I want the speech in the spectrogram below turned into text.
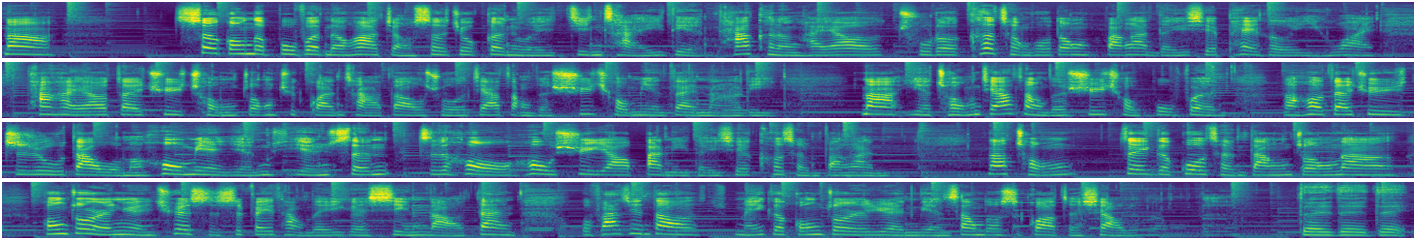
那社工的部分的话，角色就更为精彩一点。他可能还要除了课程活动方案的一些配合以外，他还要再去从中去观察到说家长的需求面在哪里。那也从家长的需求部分，然后再去置入到我们后面延延伸之后后续要办理的一些课程方案。那从这个过程当中，那工作人员确实是非常的一个辛劳，但我发现到每一个工作人员脸上都是挂着笑容。对对对，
